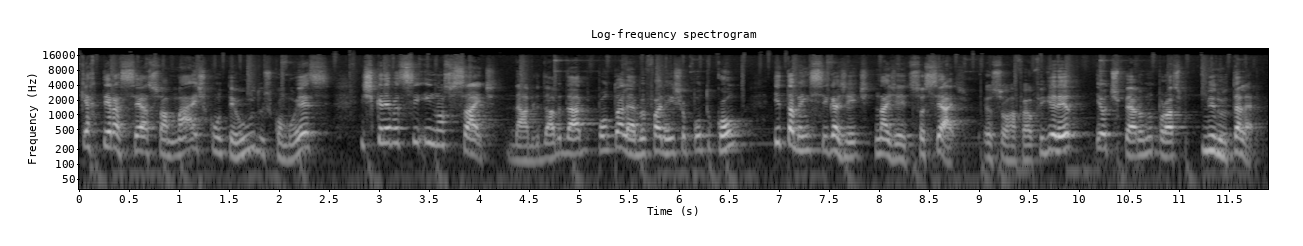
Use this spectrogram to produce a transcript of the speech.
Quer ter acesso a mais conteúdos como esse? Inscreva-se em nosso site www.elevenfinancial.com e também siga a gente nas redes sociais. Eu sou Rafael Figueiredo e eu te espero no próximo Minuto Eleven.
